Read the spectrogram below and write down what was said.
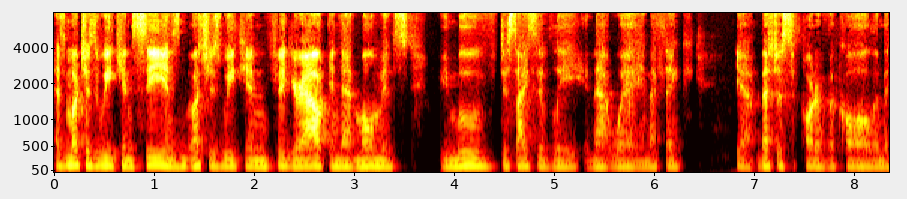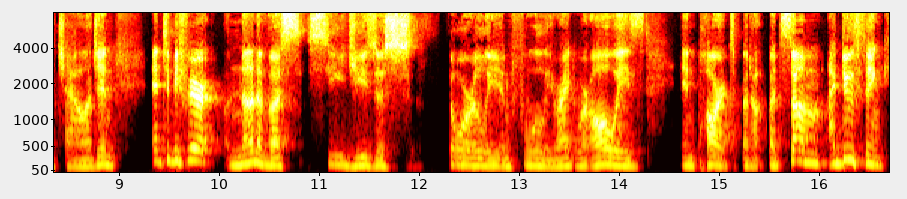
as much as we can see, as much as we can figure out in that moment, we move decisively in that way. And I think, yeah, that's just a part of the call and the challenge. And and to be fair, none of us see Jesus thoroughly and fully, right? We're always in part, but but some I do think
